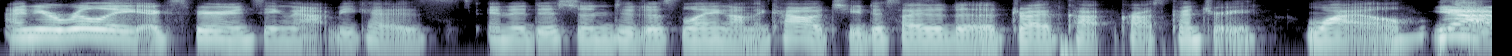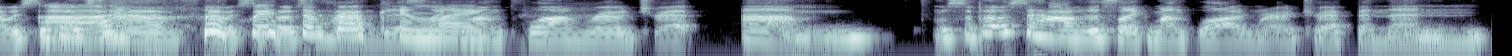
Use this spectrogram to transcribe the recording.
And you're really experiencing that because in addition to just laying on the couch you decided to drive co- cross country while yeah i was supposed Uh, to have i was supposed to have this like month long road trip. Um I was supposed to have this like month long road trip and then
